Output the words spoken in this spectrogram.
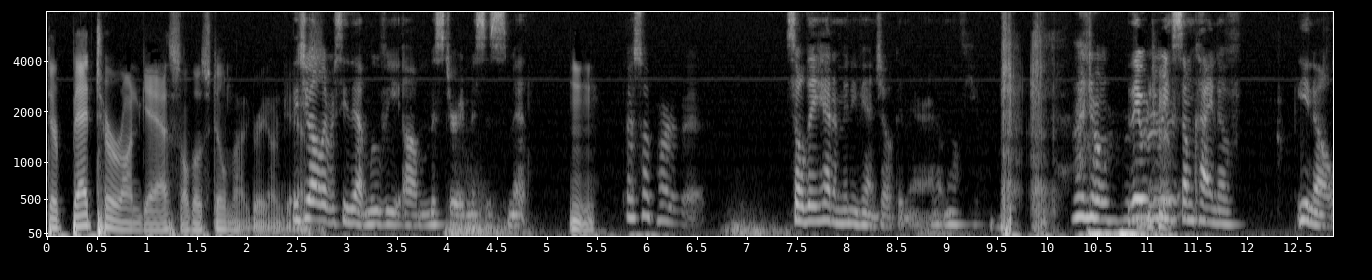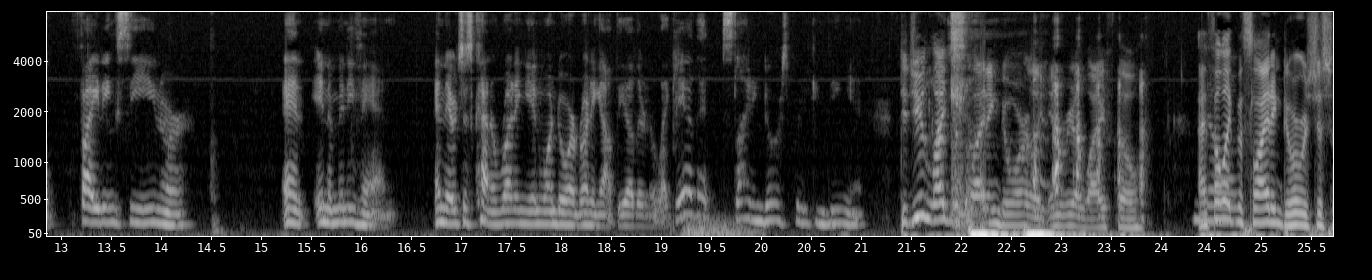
They're better on gas, although still not great on gas. Did you all ever see that movie, um, Mr. and Mrs. Smith? Mm. I saw part of it. So they had a minivan joke in there. I don't know if you. I don't. They were doing some kind of, you know, fighting scene or, and in a minivan, and they were just kind of running in one door and running out the other, and they're like, "Yeah, that sliding door is pretty convenient." Did you like the sliding door, like in real life, though? I felt like the sliding door was just,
